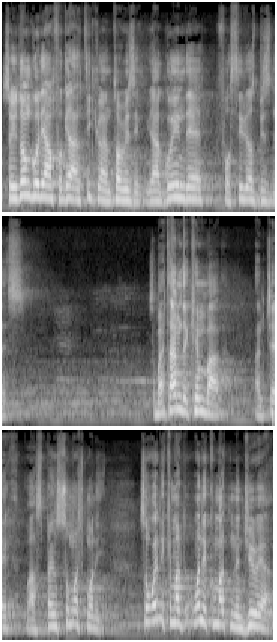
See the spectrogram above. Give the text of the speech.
So you don't go there and forget and think you're on tourism. You are going there for serious business. So by the time they came back and checked, well, I spent so much money. So when they came back, when they come back to Nigeria,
